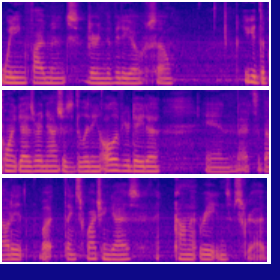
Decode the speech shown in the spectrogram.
waiting five minutes during the video so you get the point guys. Right now it's just deleting all of your data and that's about it. But thanks for watching guys. Comment rate and subscribe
